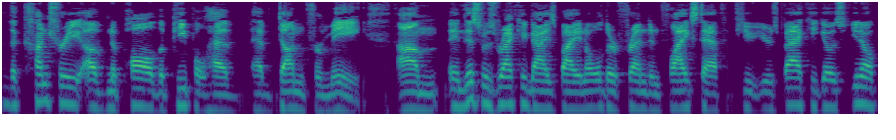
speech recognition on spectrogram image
the country of Nepal, the people have have done for me. Um, and this was recognized by an older friend in Flagstaff a few years back. He goes, you know,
